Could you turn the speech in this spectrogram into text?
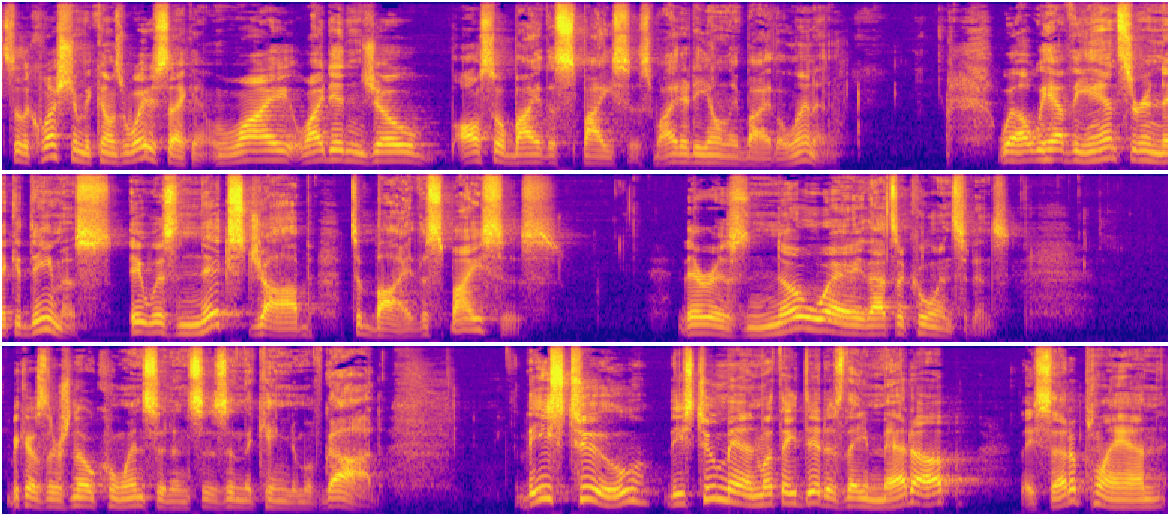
So the question becomes wait a second, why, why didn't Joe also buy the spices? Why did he only buy the linen? Well, we have the answer in Nicodemus. It was Nick's job to buy the spices. There is no way that's a coincidence because there's no coincidences in the kingdom of God. These two, these two men, what they did is they met up, they set a plan,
